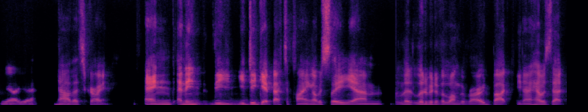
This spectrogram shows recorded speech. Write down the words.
Yeah. Yeah. no that's great and and then the you did get back to playing obviously um a li- little bit of a longer road but you know how was that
